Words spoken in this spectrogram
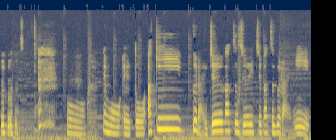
そう。でも、えっ、ー、と、秋ぐらい、10月、11月ぐらいに、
